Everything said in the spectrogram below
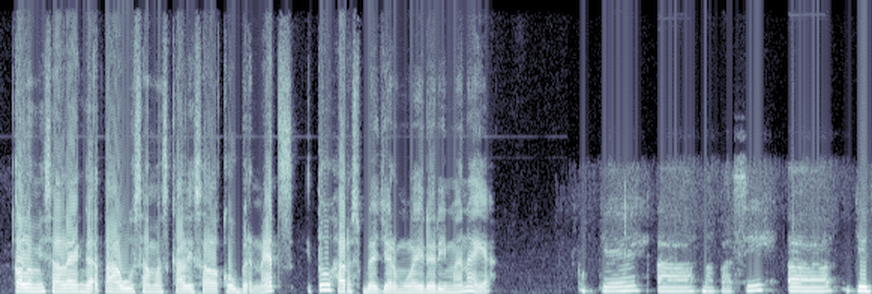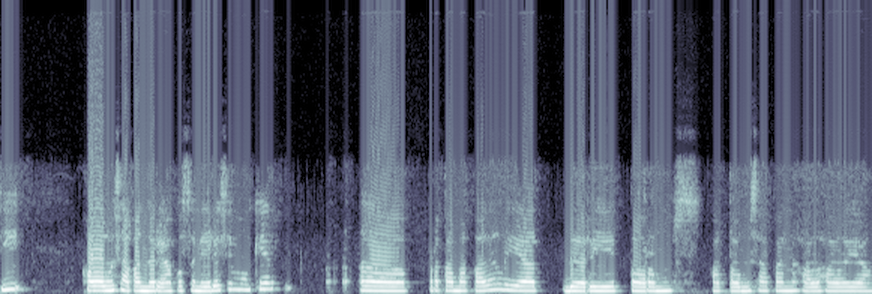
kalau misalnya nggak tahu sama sekali soal Kubernetes, itu harus belajar mulai dari mana ya? Oke, okay, uh, makasih. Uh, jadi kalau misalkan dari aku sendiri sih mungkin uh, pertama kali lihat dari terms atau misalkan hal-hal yang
